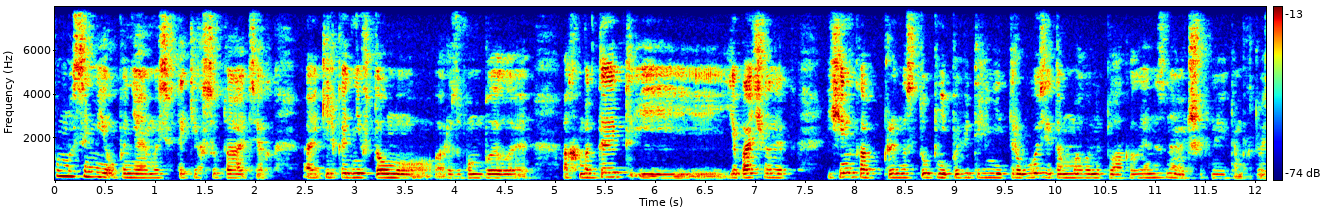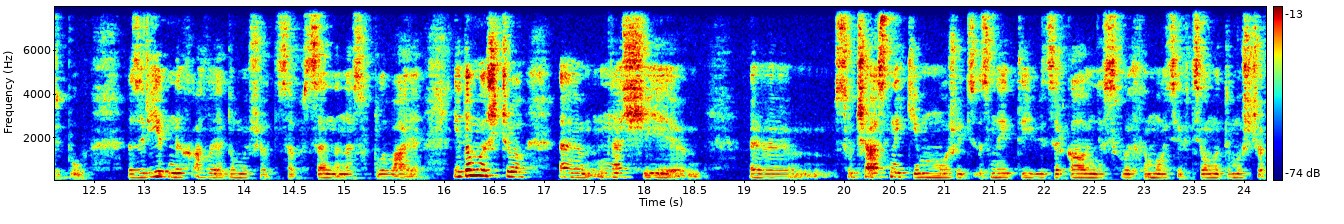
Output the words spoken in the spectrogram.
Бо ми самі опиняємось в таких ситуаціях. Е, Кілька днів тому розбомбили Ахмадит, і я бачила, як жінка при наступній повітряній тривозі там мало не плакала. Я не знаю, чи в неї там хтось був з рідних, але я думаю, що це все на нас впливає. Я думаю, що е, наші е, сучасники можуть знайти відзеркалення своїх емоцій в цьому, тому що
